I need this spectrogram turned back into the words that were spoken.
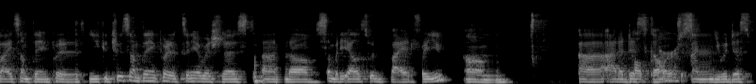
buy something, put it, you could choose something, put it in your wish list, and uh, somebody else would buy it for you um, uh, at a discount, and you would just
